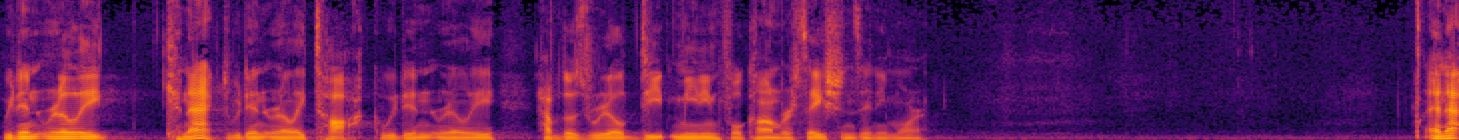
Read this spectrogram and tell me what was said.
We didn't really connect. We didn't really talk. We didn't really have those real deep, meaningful conversations anymore. And, uh,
